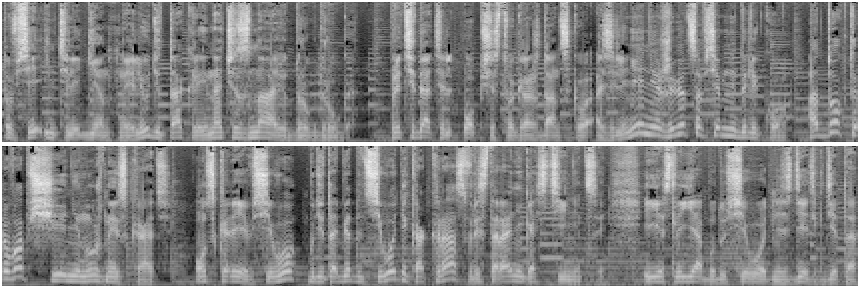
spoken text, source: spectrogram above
то все интеллигентные люди так или иначе знают друг друга – Председатель общества гражданского озеленения живет совсем недалеко, а доктора вообще не нужно искать. Он, скорее всего, будет обедать сегодня как раз в ресторане гостиницы. И если я буду сегодня здесь где-то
